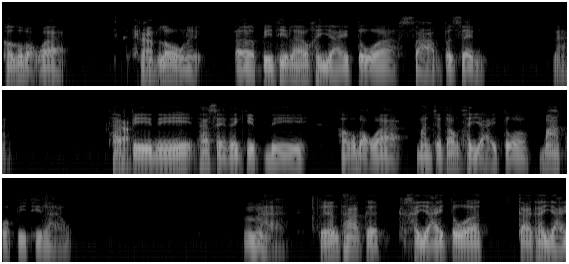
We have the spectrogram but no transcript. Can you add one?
เขาก็บอกว่าเศรษฐกิจโลกเนี่ยปีที่แล้วขยายตัวสามเปอร์เซ็นตนะ ถ้าปีนี้ถ้าเศรษฐกิจดี เขาก็บอกว่ามันจะต้องขยายตัวมากกว่าปีที่แล้วอ่า เพราะฉะนั้นถ้าเกิดขยายตัวการขยาย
